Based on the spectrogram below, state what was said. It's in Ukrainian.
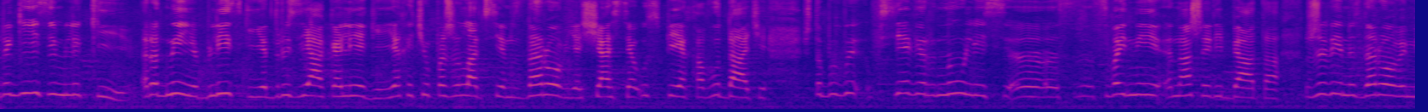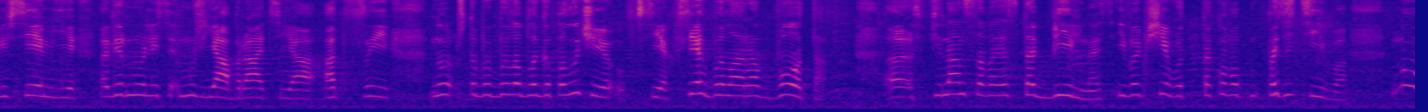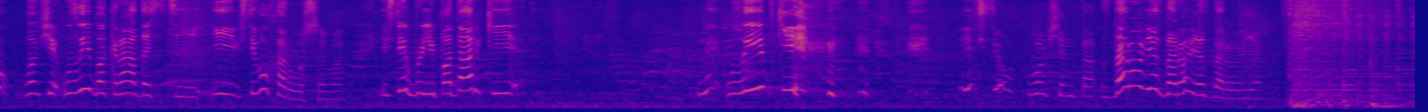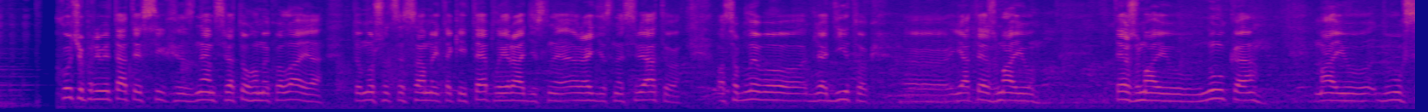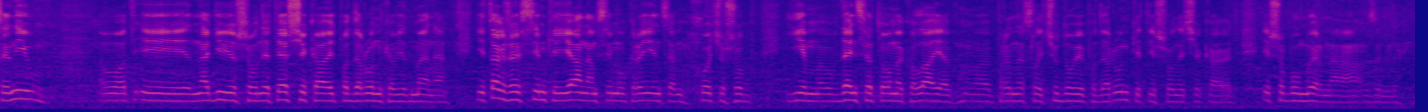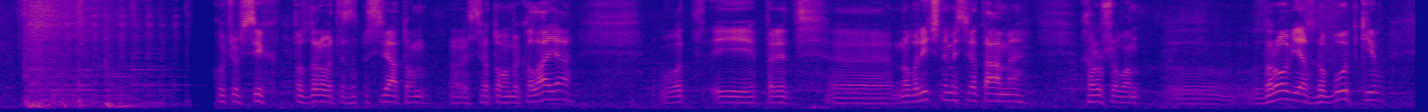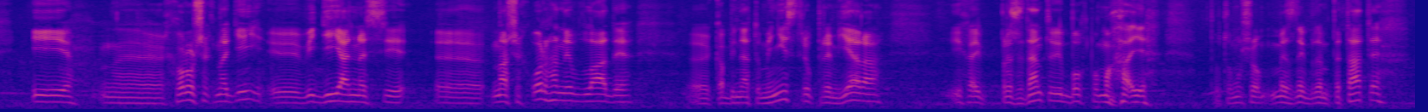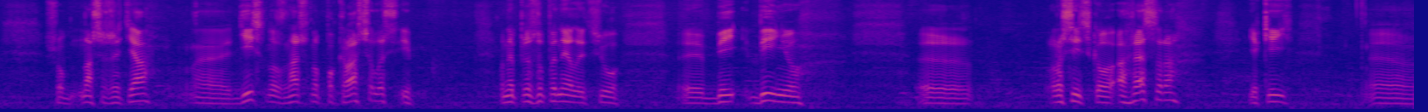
Дорогие земляки, родные, близкие, друзья, коллеги, я хочу пожелать всем здоровья, счастья, успехов, удачи, чтобы вы все вернулись э, с, с войны, наши ребята, живыми, здоровыми в семьи, э, вернулись мужья, братья, отцы, ну, чтобы было благополучие у всех, всех была работа э, финансовая стабильность и вообще вот такого позитива. Ну, вообще улыбок, радости и всего хорошего. И всех были подарки, ну, улыбки и все, в общем-то. Здоровья, здоровья, здоровья. Хочу привітати всіх з Днем Святого Миколая, тому що це саме такий теплий, радісне, радісне свято, особливо для діток. Е, Я теж маю, теж маю внука, маю двох синів. От, і надію, що вони теж чекають подарунка від мене. І також всім киянам, всім українцям хочу, щоб їм в День Святого Миколая е, принесли чудові подарунки, ті, що вони чекають, і щоб був мир на землі. Хочу всіх поздоровити з святом е, Святого Миколая. От, і перед е, новорічними святами. Хорошого вам е, здоров'я, здобутків і е, хороших надій е, від діяльності е, наших органів влади, е, Кабінету міністрів, прем'єра. І хай президентові Бог допомагає, тому що ми з них будемо питати, щоб наше життя дійсно значно покращилось і вони призупинили цю е, бійню е, російського агресора, який е,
